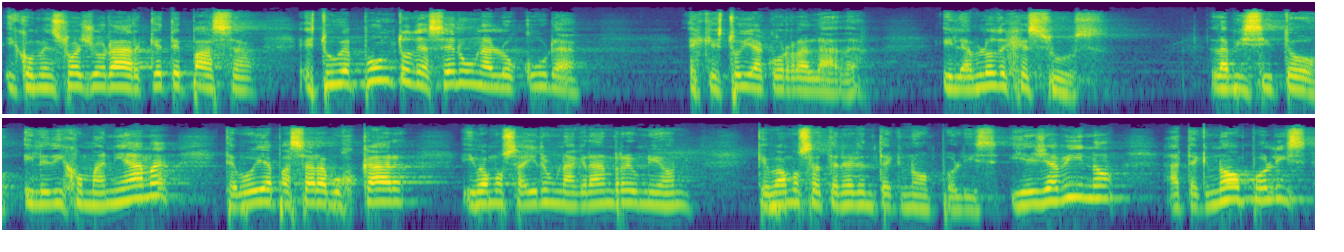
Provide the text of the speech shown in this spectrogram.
y comenzó a llorar, ¿qué te pasa? Estuve a punto de hacer una locura, es que estoy acorralada. Y le habló de Jesús la visitó y le dijo, mañana te voy a pasar a buscar y vamos a ir a una gran reunión que vamos a tener en Tecnópolis. Y ella vino a Tecnópolis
